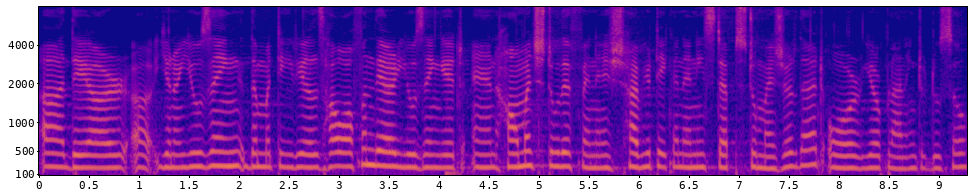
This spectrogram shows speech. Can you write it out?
uh, they are uh, you know, using the materials, how often they are using it, and how much do they finish? Have you taken any steps to measure that, or you're planning to do so?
